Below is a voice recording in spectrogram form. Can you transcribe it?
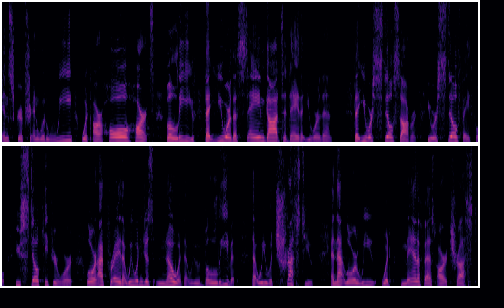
in Scripture, and would we, with our whole hearts, believe that you are the same God today that you were then? That you are still sovereign, you are still faithful, you still keep your word. Lord, I pray that we wouldn't just know it, that we would believe it, that we would trust you, and that, Lord, we would manifest our trust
